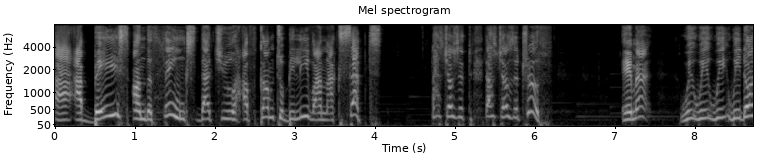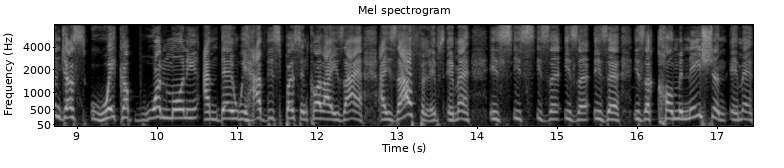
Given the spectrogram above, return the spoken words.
are, are based on the things that you have come to believe and accept. That's just the, that's just the truth. Amen. We, we, we, we don't just wake up one morning and then we have this person called Isaiah. Isaiah Phillips, amen, is, is, is, a, is, a, is, a, is a culmination, amen,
